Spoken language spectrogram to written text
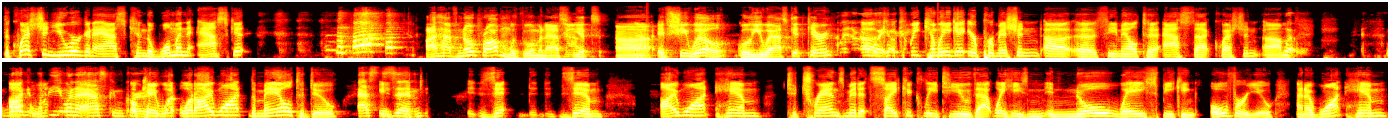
the question you were going to ask? Can the woman ask it? I have no problem with the woman asking Yeah. it. Uh, If she will, will you ask it, Keri? Oh, Uh, wait, can, can we? Can we get your permission, uh, uh, female, to ask that question? Um, what, what, uh, what do you want to ask him, Carter? okay. What what I want the male to do Ask is Zim. Zim, Zim, I want him to transmit it psychically to you. That way, he's in no way speaking over you. And I want him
